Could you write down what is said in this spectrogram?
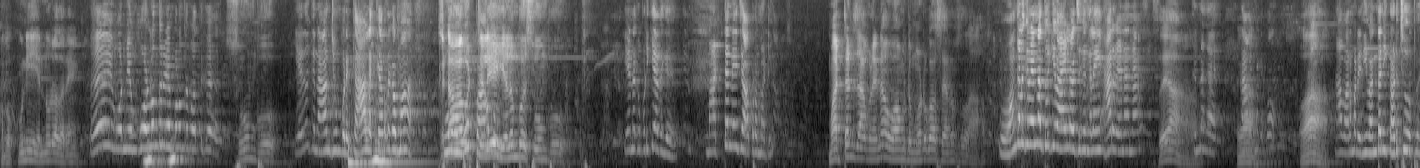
அப்போ குனி எண்ணூறுவா தரேன். ஏய் ஒன்னு பொழந்துருவேன் பொழந்து பாத்துக்க. சூம்பு. எதுக்கு நான் சும்புறேன் காலை கறகமா கிடாவட்டிலே எலும்பு சூம்பு. எனக்கு பிடிக்காதுங்க. மட்டனே சாப்பிட மாட்டேன். மட்டன் சாப்பிடலைன்னா ஓமட்டு முட்டைக்கோ சிரமம் உங்களுக்கு வேணா தூக்கி வாயில வச்சுக்கோங்களேன். யாரு வேணாண்ணா சரியா என்னங்க? நான் வரமாட்டேன், போ. வா. நான் வரமாட்டேன். நீ வந்தா நீ கடிச்சு வைப்ப.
